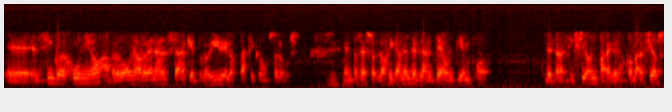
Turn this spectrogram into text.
eh, el 5 de junio aprobó una ordenanza que prohíbe los plásticos de un solo uso. Entonces, lógicamente plantea un tiempo de transición para que los comercios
